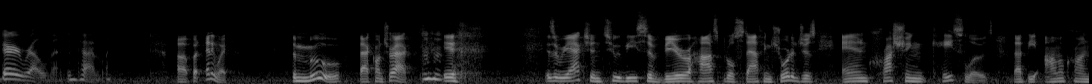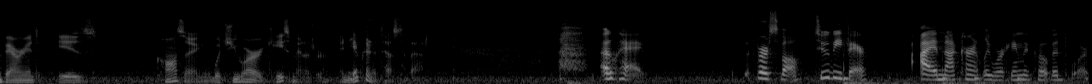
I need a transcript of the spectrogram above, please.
very relevant and timely. uh, but anyway, the move back on track Mm-hmm. i- is a reaction to the severe hospital staffing shortages and crushing caseloads that the Omicron variant is causing, which you are a case manager and you can attest to that. Okay. First of all, to be fair, I am not currently working the COVID floor.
